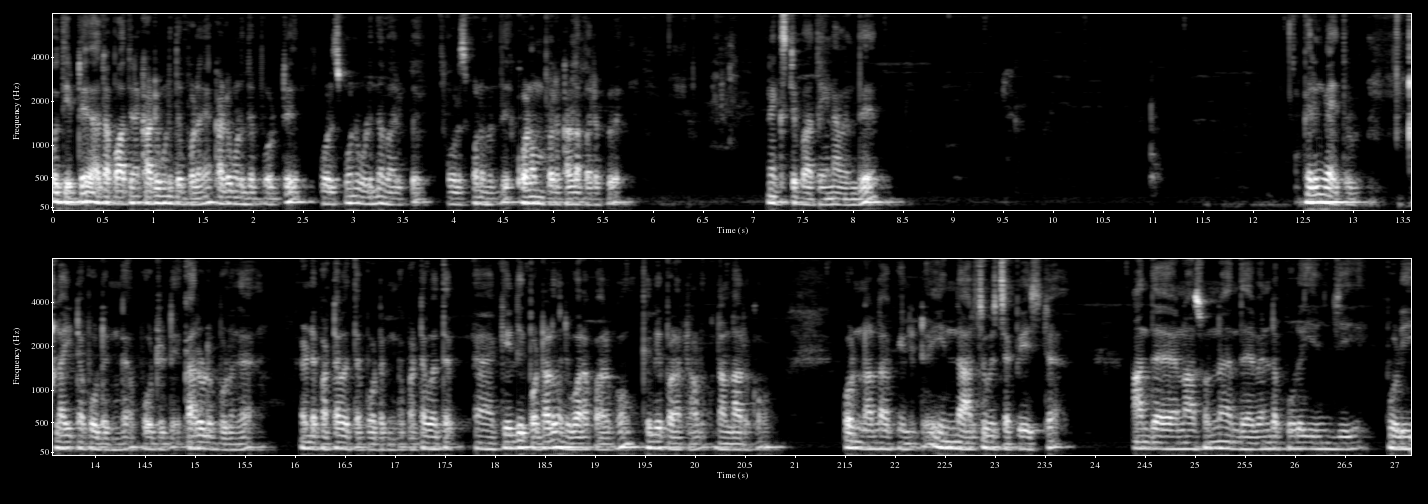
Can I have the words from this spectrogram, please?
ஊற்றிட்டு அதில் பார்த்தீங்கன்னா கடுகு உளுந்து போடுங்க. கடுகு உளுந்து போட்டு ஒரு ஸ்பூன் உளுந்த பருப்பு ஒரு ஸ்பூன் வந்து குழம்பு போகிற கடலப்பருப்பு. நெக்ஸ்ட்டு பார்த்தீங்கன்னா வந்து பெருங்காயத்தூள். லைட்டாக போட்டுக்கோங்க. போட்டுட்டு கருவேப்பிலை போடுங்க. ரெண்டு பட்டை வத்தை போட்டுக்கோங்க. பட்டை வத்தை கிள்ளி போட்டாலும் கொஞ்சம் உரப்பாக இருக்கும். கிள்ளி போட்டாலும் நல்லாயிருக்கும் போட்டு நல்லா கிண்டிட்டு இந்த அரைச்சி வச்ச பேஸ்ட்டை அந்த நான் சொன்ன அந்த வெள்ளைப்பூடு இஞ்சி பொடி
